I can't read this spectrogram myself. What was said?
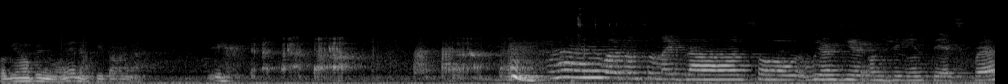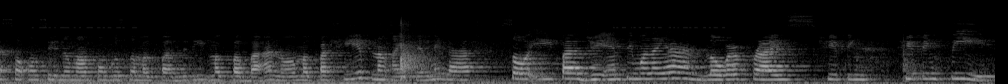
Pag in-open mo, yan, nakita ka na. Hi! Welcome to my vlog. So, we are here on JNT Express. So, kung sino man pong gusto magpa-deli, magpa ano, magpa-ship ng item nila, so ipa-JNT mo na yan. Lower price shipping shipping fee.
